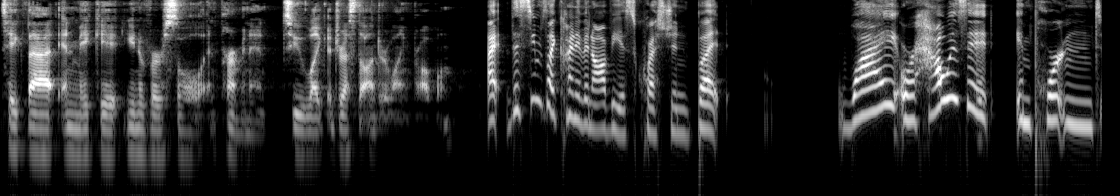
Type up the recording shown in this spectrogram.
take that and make it universal and permanent to like address the underlying problem. I, this seems like kind of an obvious question, but why or how is it important?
